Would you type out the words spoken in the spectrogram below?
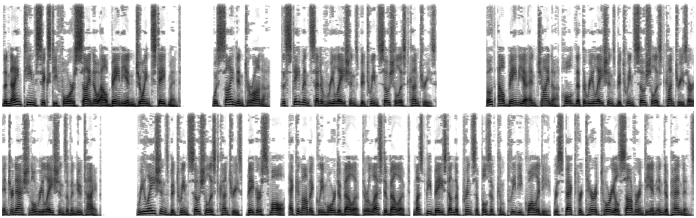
the 1964 Sino-Albanian Joint Statement was signed in Tirana. The statement said of relations between socialist countries, both Albania and China hold that the relations between socialist countries are international relations of a new type. Relations between socialist countries, big or small, economically more developed or less developed, must be based on the principles of complete equality, respect for territorial sovereignty and independence,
